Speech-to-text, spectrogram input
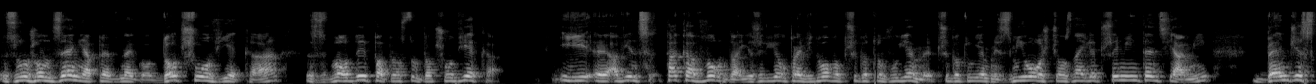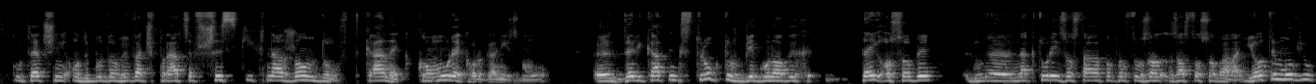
z urządzenia pewnego do człowieka, z wody po prostu do człowieka. I, e, a więc taka woda, jeżeli ją prawidłowo przygotowujemy, przygotujemy z miłością, z najlepszymi intencjami, będzie skutecznie odbudowywać pracę wszystkich narządów, tkanek, komórek organizmu, e, delikatnych struktur biegunowych tej osoby, e, na której została po prostu zastosowana. I o tym mówił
